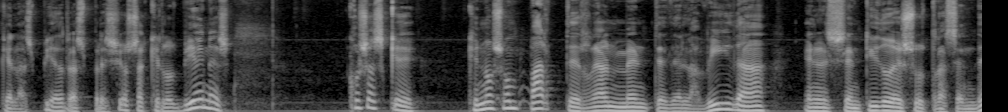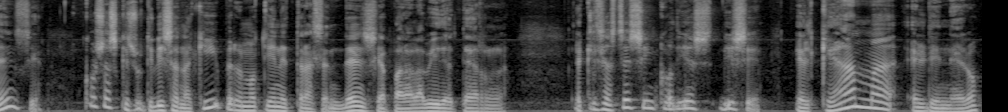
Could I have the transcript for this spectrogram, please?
que las piedras preciosas, que los bienes, cosas que, que no son parte realmente de la vida en el sentido de su trascendencia, cosas que se utilizan aquí pero no tiene trascendencia para la vida eterna. Eclesiastés 5.10 dice, el que ama el dinero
